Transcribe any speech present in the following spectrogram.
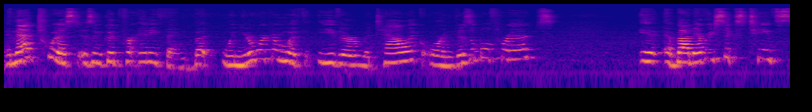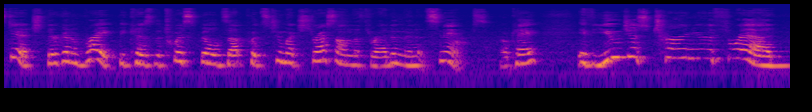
And that twist isn't good for anything. But when you're working with either metallic or invisible threads, it, about every 16th stitch, they're going to break because the twist builds up, puts too much stress on the thread, and then it snaps. Okay? If you just turn your thread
